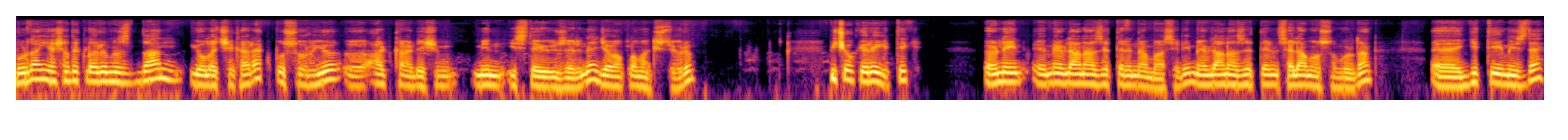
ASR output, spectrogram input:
Buradan yaşadıklarımızdan yola çıkarak bu soruyu e, Alp kardeşimin isteği üzerine cevaplamak istiyorum. Birçok yere gittik. Örneğin e, Mevlana Hazretlerinden bahsedeyim. Mevlana Hazretleri'nin selam olsun buradan. E, gittiğimizde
